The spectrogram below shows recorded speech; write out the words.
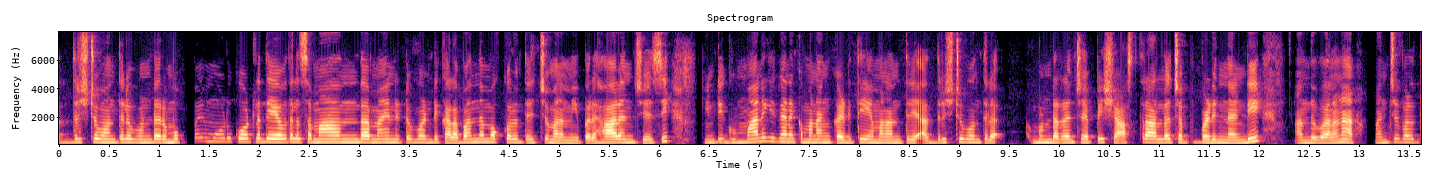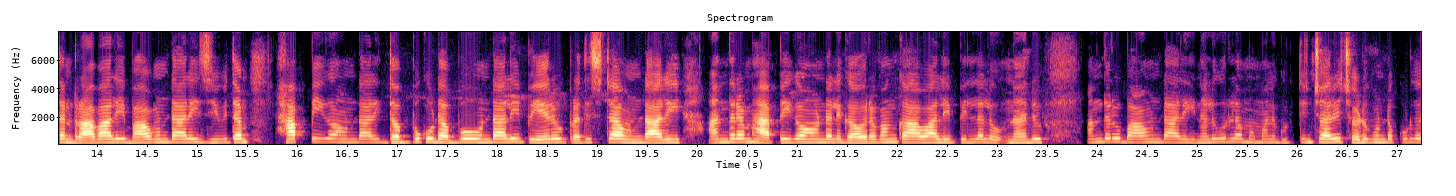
అదృష్టవంతులు ఉండరు. ముప్పై మూడు కోట్ల దేవతల సంబంధమైనటువంటి కలబంద మొక్కను తెచ్చి మనం ఈ పరిహారం చేసి ఇంటి గుమ్మానికి కనుక మనం కడితే మనంత అదృష్టవంతుల ఉండరని చెప్పి శాస్త్రాల్లో చెప్పబడిందండి. అందువలన మంచి ఫలితం రావాలి బాగుండాలి జీవితం హ్యాపీగా ఉండాలి డబ్బుకు డబ్బు ఉండాలి పేరు ప్రతిష్ట ఉండాలి అందరం హ్యాపీగా ఉండాలి గౌరవం కావాలి పిల్లలు నలు అందరూ బాగుండాలి నలుగురిలో మమ్మల్ని గుర్తించాలి చెడు ఉండకూడదు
